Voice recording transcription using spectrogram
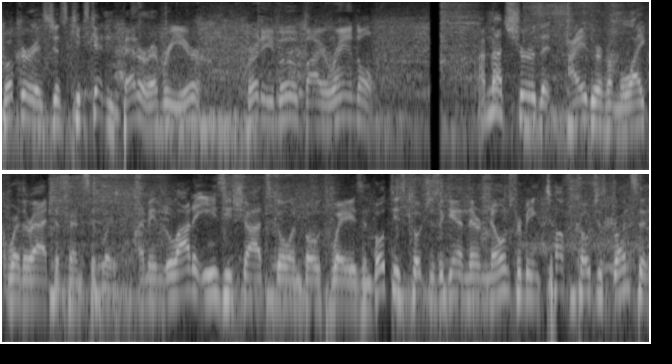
Booker is just keeps getting better every year. Pretty move by Randle. I'm not sure that either of them like where they're at defensively. I mean, a lot of easy shots going both ways. And both these coaches, again, they're known for being tough coaches. Brunson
